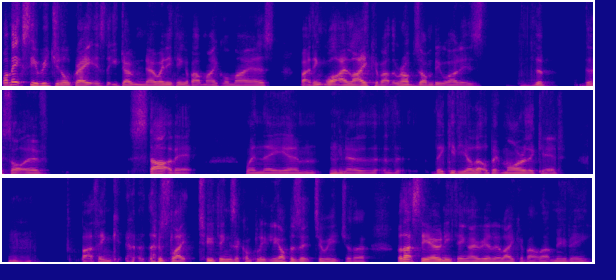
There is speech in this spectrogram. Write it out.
what makes the original great is that you don't know anything about Michael Myers. But I think what I like about the Rob Zombie one is the the sort of start of it when they um you Mhm. know the, the, they give you a little bit more of the kid Mhm. but I think those like two things are completely opposite to each other. But that's the only thing I really like about that movie.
